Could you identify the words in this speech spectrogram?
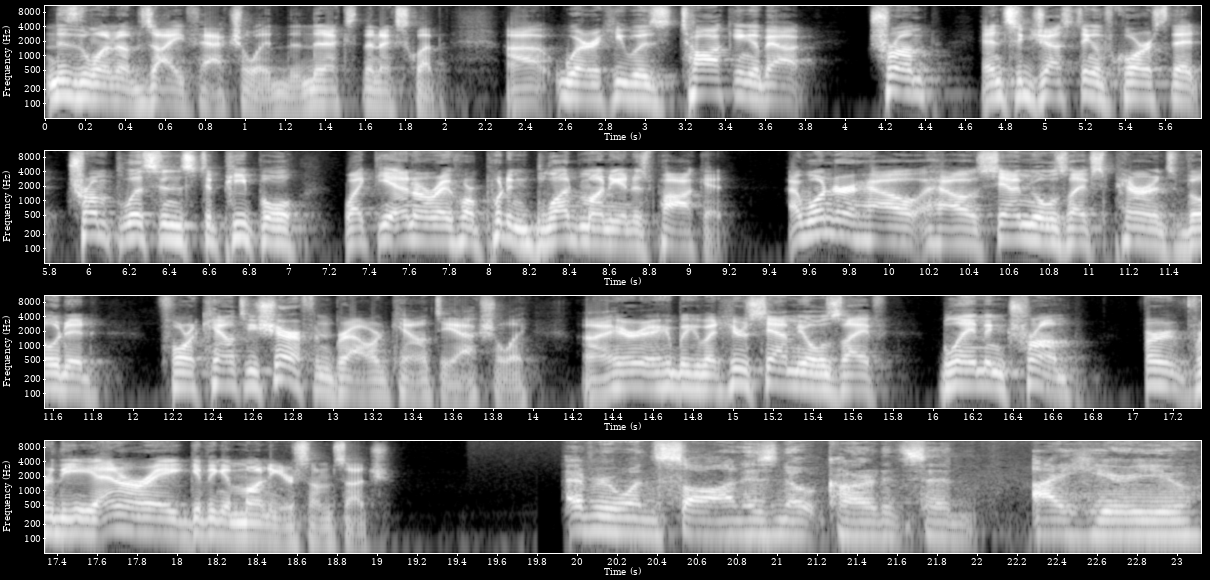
this is the one of Zeif, actually, the next, the next clip, uh, where he was talking about Trump and suggesting, of course, that Trump listens to people like the NRA who are putting blood money in his pocket. I wonder how, how Samuel Zeif's parents voted for county sheriff in Broward County, actually. Uh, here, but here's Samuel Zeif blaming Trump for, for the NRA giving him money or some such. Everyone saw on his note card it said, I hear you.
